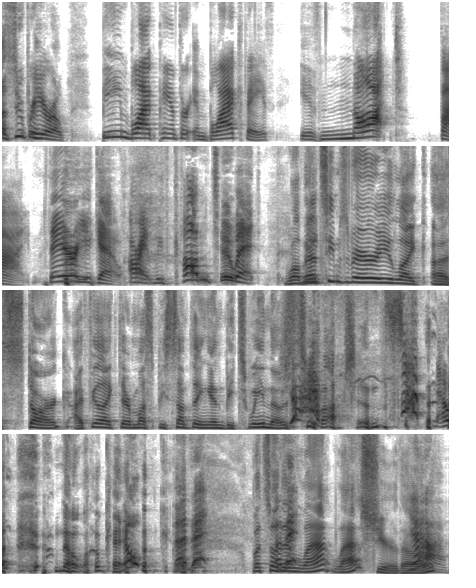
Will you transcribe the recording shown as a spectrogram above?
a superhero being black panther in blackface is not fine there you go all right we've come to it Well, that seems very like uh, stark. I feel like there must be something in between those two options. nope no, okay. nope okay. that's it But so That's then it. la- last year, though, yeah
